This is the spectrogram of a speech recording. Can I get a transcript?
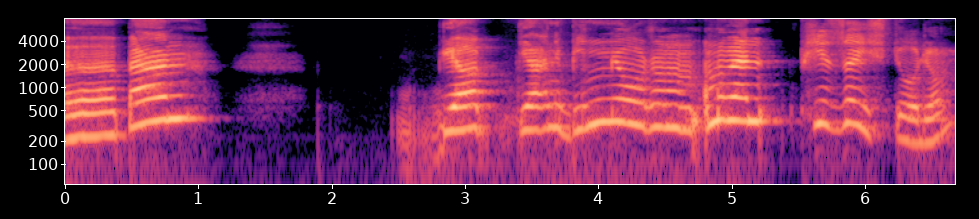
Ee, ben ya yani bilmiyorum ama ben pizza istiyorum.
